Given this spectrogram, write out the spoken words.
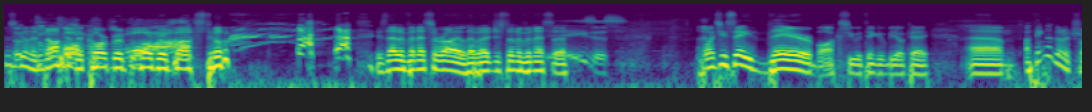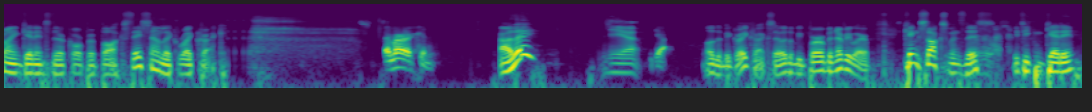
I'm just going to knock on the corporate corporate box door. Is that a Vanessa Ryle? Have I just done a Vanessa? Jesus. Once you say their box, you would think it would be okay. Um, I think I'm going to try and get into their corporate box. They sound like right crack. American. Are they? Yeah. Yeah. Oh, they'll be great cracks, though. There'll be bourbon everywhere. King Sox wins this, if he can get in.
